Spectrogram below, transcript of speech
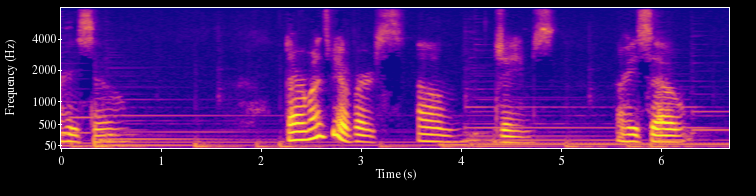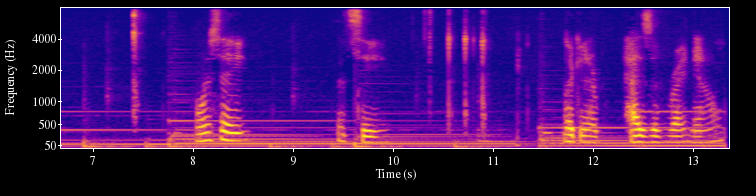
Okay, so that reminds me of verse, um, James. Okay, so I want to say, let's see, looking at as of right now,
